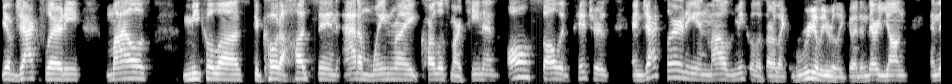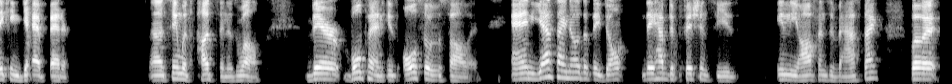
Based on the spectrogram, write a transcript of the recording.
You have Jack Flaherty, Miles Mikolas, Dakota Hudson, Adam Wainwright, Carlos Martinez, all solid pitchers, and Jack Flaherty and Miles Mikolas are like really really good, and they're young and they can get better. Uh, same with Hudson as well. Their bullpen is also solid, and yes, I know that they don't they have deficiencies in the offensive aspect. But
